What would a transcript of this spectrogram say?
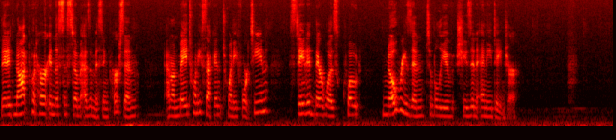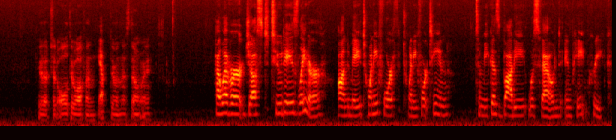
They did not put her in the system as a missing person, and on May 22nd, 2014, stated there was, quote, no reason to believe she's in any danger. Hear that shit all too often. Yep. Doing this, don't we? However, just two days later, on May 24th, 2014, Tameka's body was found in Paint Creek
